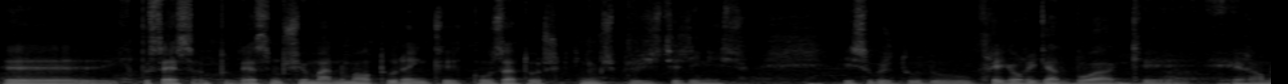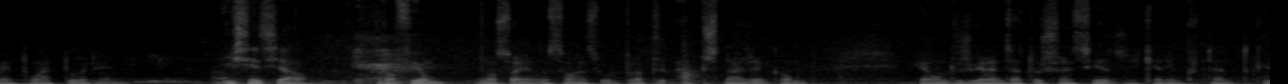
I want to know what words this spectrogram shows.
que pudéssemos, filmar numa altura em que, com os atores que tínhamos previstos de início. E, sobretudo, o Gregor Rigado Bois, que é, é realmente um ator essencial para o filme, não só em relação à sua própria à personagem, como é um dos grandes atores franceses e que era importante que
